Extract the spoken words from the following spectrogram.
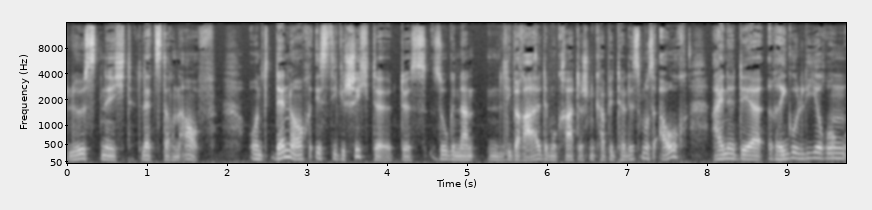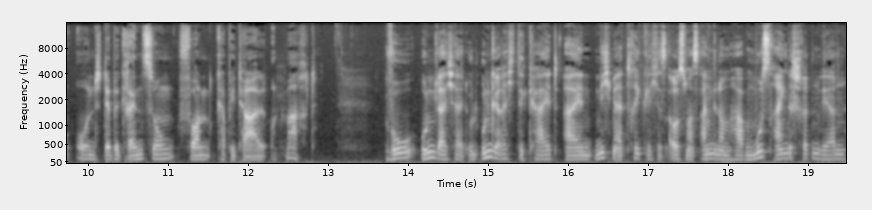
löst nicht Letzteren auf. Und dennoch ist die Geschichte des sogenannten liberaldemokratischen Kapitalismus auch eine der Regulierung und der Begrenzung von Kapital und Macht wo Ungleichheit und Ungerechtigkeit ein nicht mehr erträgliches Ausmaß angenommen haben, muss eingeschritten werden.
